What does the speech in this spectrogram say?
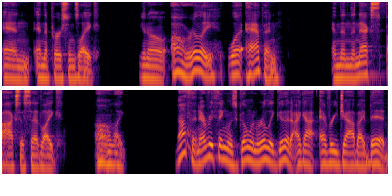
and and the person's like you know oh really what happened and then the next box has said like oh like nothing. Everything was going really good. I got every job I bid.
